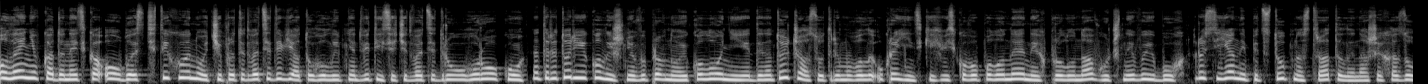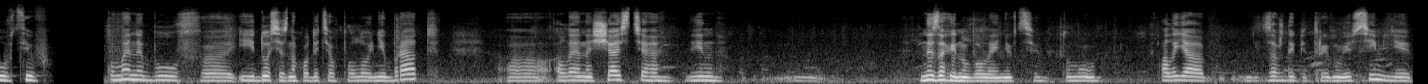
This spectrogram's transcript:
Оленівка, Донецька область. Тихої ночі проти 29 липня 2022 року на території колишньої виправної колонії, де на той час утримували українських військовополонених, пролунав гучний вибух. Росіяни підступно стратили наших азовців. У мене був е, і досі знаходиться в полоні брат, е, але на щастя він не загинув в Оленівці. Тому, але я завжди підтримую сім'ї,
